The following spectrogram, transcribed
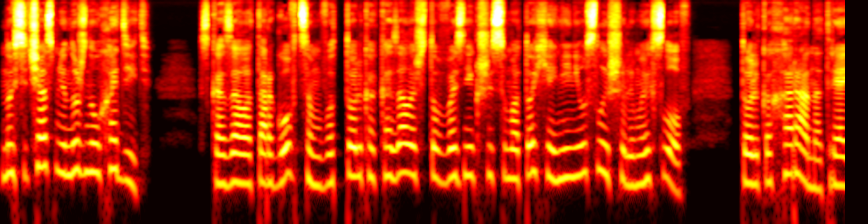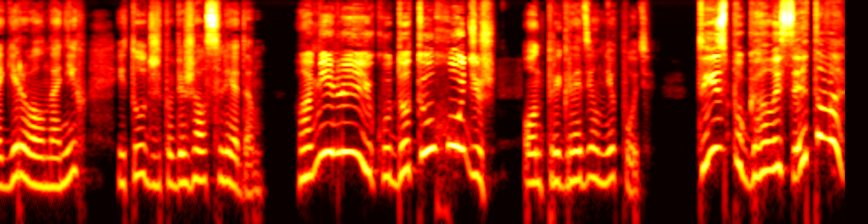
но сейчас мне нужно уходить. Сказала торговцам, вот только казалось, что в возникшей суматохе они не услышали моих слов. Только Харан отреагировал на них и тут же побежал следом. «А Милику, да ты уходишь!» Он преградил мне путь. «Ты испугалась этого?»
